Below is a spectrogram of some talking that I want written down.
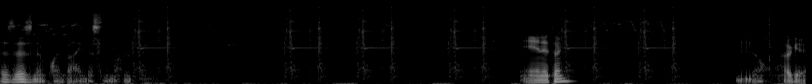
there's, there's no point buying this at the moment. Anything? No. Okay.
